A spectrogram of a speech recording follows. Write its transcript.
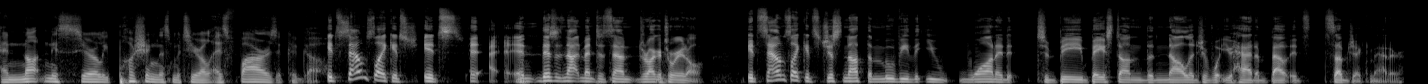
and not necessarily pushing this material as far as it could go. It sounds like it's it's and this is not meant to sound derogatory at all. It sounds like it's just not the movie that you wanted it to be based on the knowledge of what you had about its subject matter.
